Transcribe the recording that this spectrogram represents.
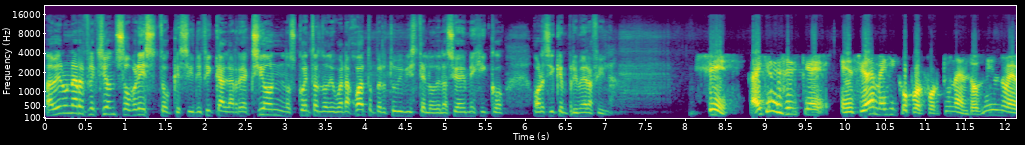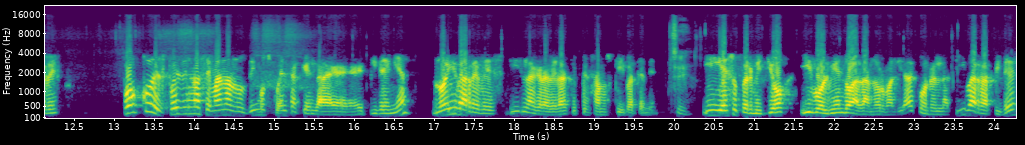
A ver, una reflexión sobre esto, que significa la reacción. Nos cuentas lo de Guanajuato, pero tú viviste lo de la Ciudad de México, ahora sí que en primera fila. Sí, hay que decir que en Ciudad de México, por fortuna, en 2009, poco después de una semana nos dimos cuenta que la epidemia no iba a revestir la gravedad que pensamos que iba a tener. Y eso permitió ir volviendo a la normalidad con relativa rapidez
